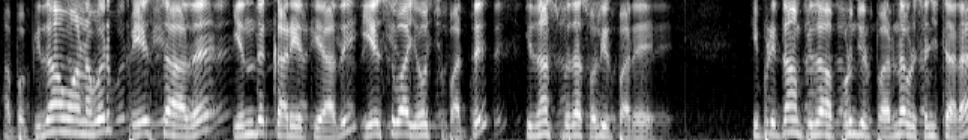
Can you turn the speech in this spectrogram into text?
அப்போ பிதாவானவர் பேசாத எந்த காரியத்தையாவது இயேசுவா யோசிச்சு பார்த்து இதுதான் பிதா சொல்லியிருப்பாரு. இப்படித்தான் பிதா புரிஞ்சிருப்பாருன்னு அவர் செஞ்சிட்டாரா?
